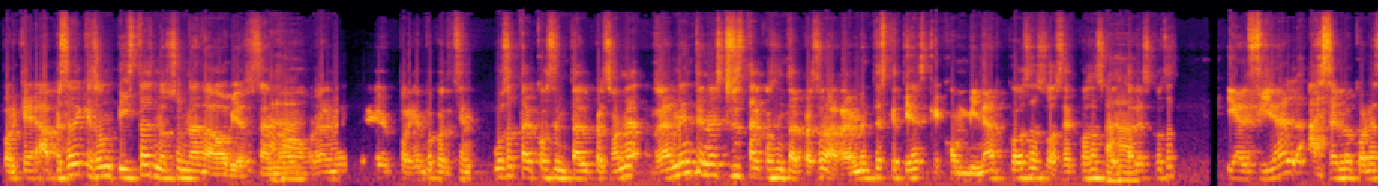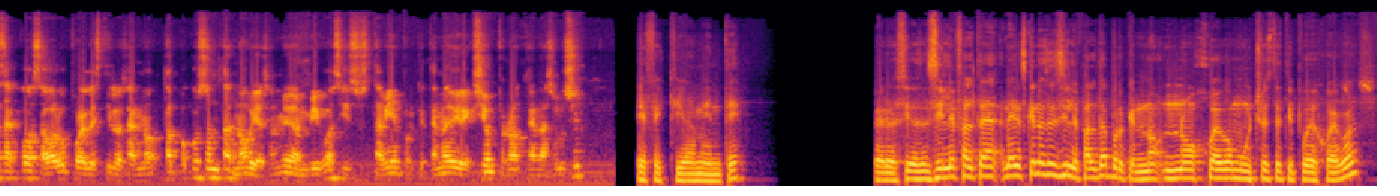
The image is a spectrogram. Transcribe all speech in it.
Porque a pesar de que son pistas, no son nada obvias. O sea, Ajá. no, realmente, por ejemplo, cuando dicen usa tal cosa en tal persona, realmente no es que uses tal cosa en tal persona, realmente es que tienes que combinar cosas o hacer cosas con Ajá. tales cosas y al final hacerlo con esa cosa o algo por el estilo. O sea, no, tampoco son tan obvias, son medio ambiguas y eso está bien porque te dan una dirección, pero no te dan la solución. Efectivamente. Pero sí, o sea, sí le falta. Es que no sé si le falta porque no, no juego mucho este tipo de juegos.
